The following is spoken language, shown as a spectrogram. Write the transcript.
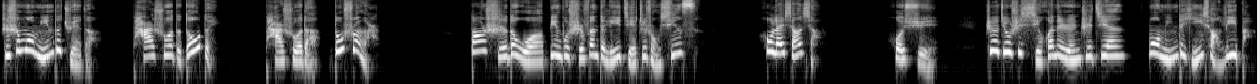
只是莫名的觉得他说的都对，他说的都顺耳。当时的我并不十分的理解这种心思，后来想想，或许这就是喜欢的人之间莫名的影响力吧。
